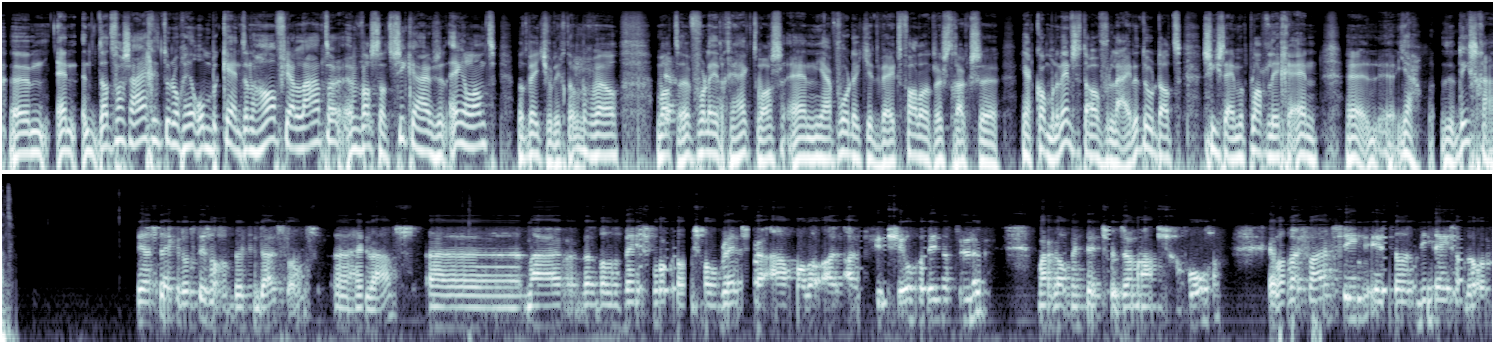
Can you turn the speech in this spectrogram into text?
Um, en dat was eigenlijk toen nog heel onbekend. Een half jaar later was dat ziekenhuis in Engeland, dat weet je wellicht ook nog wel, wat ja. volledig gehackt was. En ja, voordat je het weet, vallen er straks ja, komen de mensen te overlijden doordat systemen plat liggen en uh, ja, dicht gaat. Ja, zeker. Dat is al gebeurd in Duitsland, uh, helaas. Maar wat het meest voorkomt is gewoon ransomware aanvallen uit, uit financieel gewin natuurlijk. Maar wel met dit soort dramatische gevolgen. En wat wij vaak zien is dat het niet eens aan de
